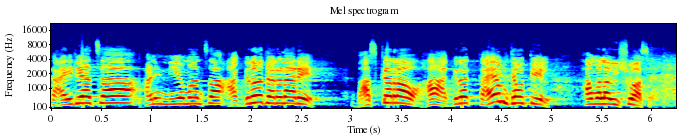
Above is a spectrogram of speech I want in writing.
कायद्याचा आणि नियमांचा आग्रह धरणारे भास्करराव हा आग्रह कायम ठेवतील हा मला विश्वास आहे.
